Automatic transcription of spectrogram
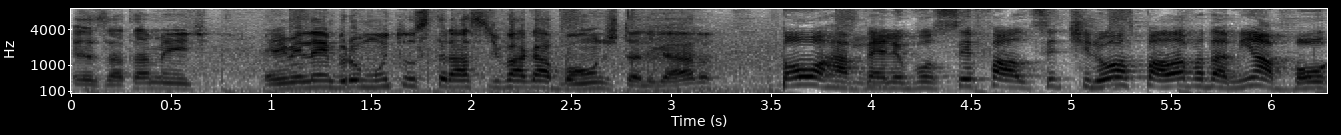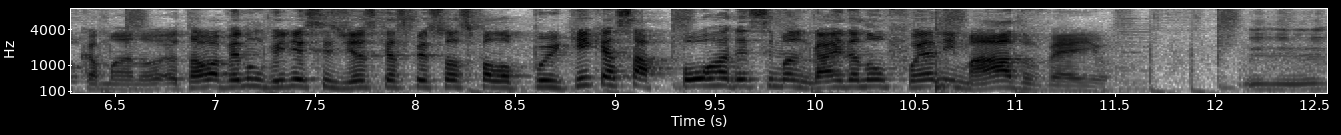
Exatamente. Ele me lembrou muito os traços de Vagabond, tá ligado? Porra, velho, você falou, você tirou as palavras da minha boca, mano. Eu tava vendo um vídeo esses dias que as pessoas falaram, por que que essa porra desse mangá ainda não foi animado, velho? Uhum.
